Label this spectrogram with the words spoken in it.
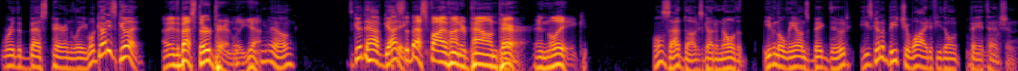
were the best pair in the league. Well, Gutty's good. I mean, the best third pair in the league. Yeah, You know, it's good to have Gutty. it's the best 500 pound pair in the league. well, Zad Dog's got to know that even though Leon's big dude, he's going to beat you wide if you don't pay attention.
